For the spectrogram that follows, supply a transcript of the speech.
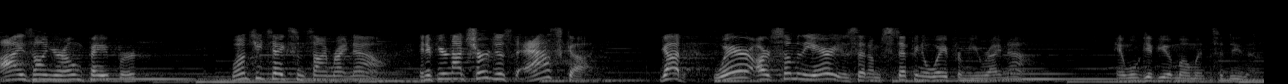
eyes on your own paper, why don't you take some time right now? And if you're not sure, just ask God. God, where are some of the areas that I'm stepping away from you right now? And we'll give you a moment to do that.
